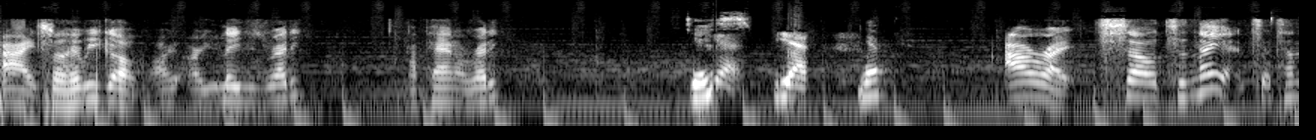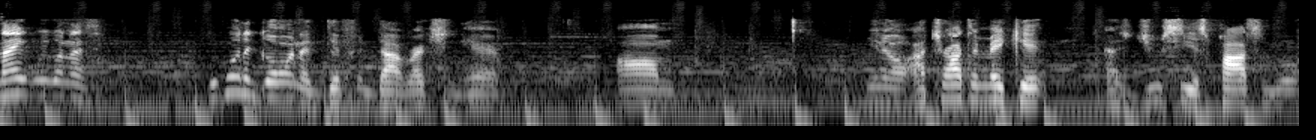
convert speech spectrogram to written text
All right, so here we go. Are, are you ladies ready? My panel ready? Yes. Yes. Yep. All right. So tonight, t- tonight we're gonna we're gonna go in a different direction here. Um, you know, I tried to make it as juicy as possible,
